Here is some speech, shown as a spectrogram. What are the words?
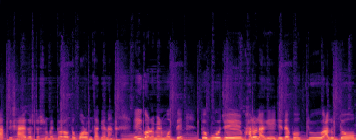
রাত্রি সাড়ে দশটার সময় তো আর অত গরম থাকে না। এই গরমের মধ্যে তবুও যে ভালো লাগে যে দেখো একটু আলুর দম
